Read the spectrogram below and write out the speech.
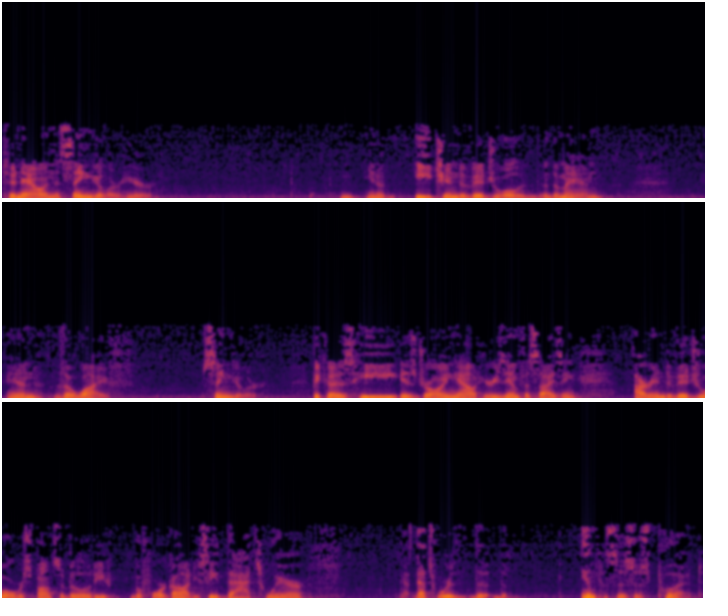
to now in the singular here. You know, each individual, the man, and the wife, singular. Because he is drawing out here, he's emphasizing our individual responsibility before God. You see, that's where, that's where the, the emphasis is put.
